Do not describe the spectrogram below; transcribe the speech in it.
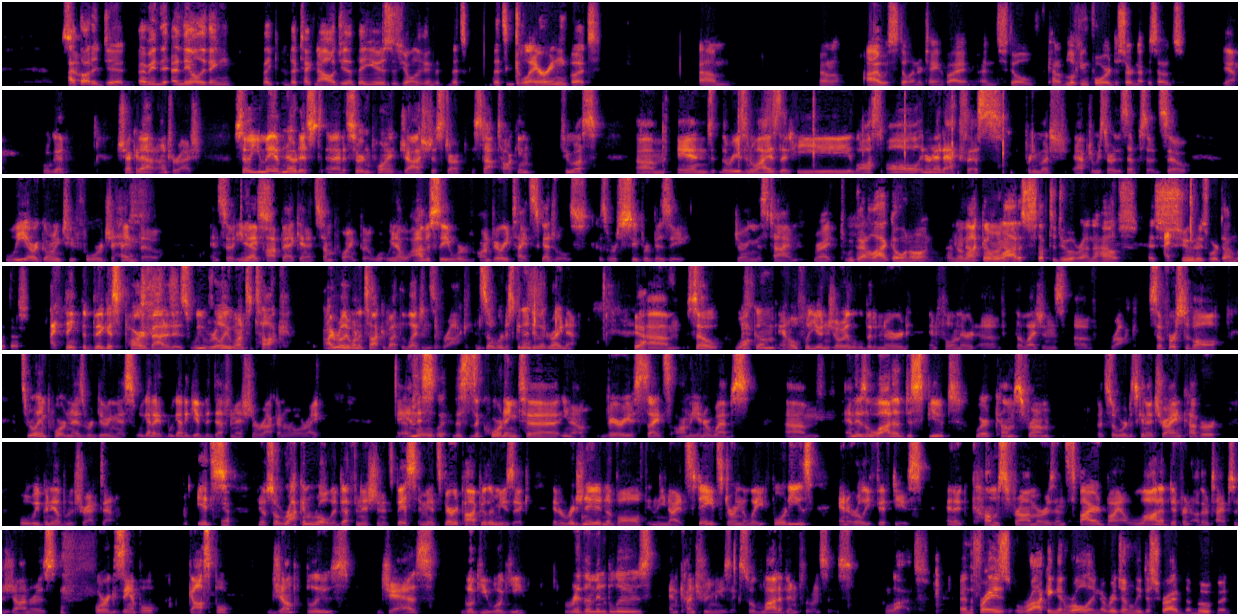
I thought it did. I mean, and the only thing like the technology that they use is the only thing that, that's that's glaring, but um, I don't know. I was still entertained by it and still kind of looking forward to certain episodes. Yeah. Well, good. Check it out, Entourage. So you may have noticed at a certain point, Josh just start stopped talking to us, um, and the reason why is that he lost all internet access pretty much after we started this episode. So we are going to forge ahead, though, and so he Yes. may pop back in at some point. But you know, obviously, we're on very tight schedules because we're super busy during this time, right? We've got a lot going on. I A mean, lot I've got a lot on. of stuff to do around the house as I- soon as we're done with this. I think the biggest part about it is we really want to talk. I really want to talk about the Legends of Rock, and so we're just going to do it right now. Yeah. Um, so welcome, and hopefully you enjoy a little bit of nerd and full nerd of the Legends of Rock. So first of all, it's really important as we're doing this. We gotta we gotta give the definition of rock and roll, right? Absolutely. And this this is according to you know various sites on the interwebs, um, and there's a lot of dispute where it comes from. But so we're just going to try and cover what we've been able to track down. It's Yeah. you know so rock and roll. The definition it's based. I mean it's very popular music. It originated and evolved in the United States during the late 40s and early 50s, and it comes from or is inspired by a lot of different other types of genres. For example, gospel, jump blues, jazz, boogie woogie, rhythm and blues, and country music. So a lot of influences. Lots. And the phrase rocking and rolling originally described the movement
